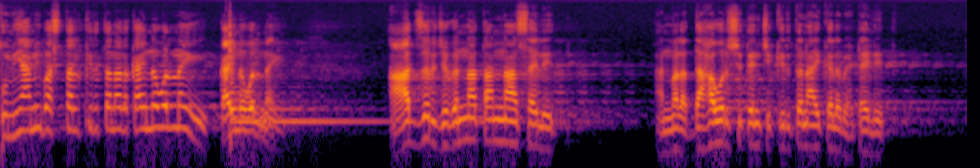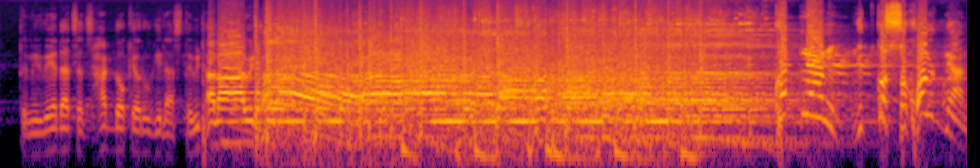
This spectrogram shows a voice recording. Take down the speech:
तुम्ही आम्ही बसताल कीर्तनाला? काय नवल नाही काय नवल नाही. आज जर जगन्नाथांना असायलेत आणि मला दहा वर्ष त्यांचे कीर्तन ऐकायला भेटायलेत तर मी वेदाचं झाड डोक्यावर उगीला असतं. विठाला विठाला ज्ञान इतकं सखोल ज्ञान.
